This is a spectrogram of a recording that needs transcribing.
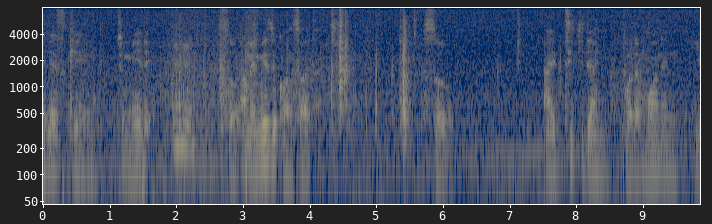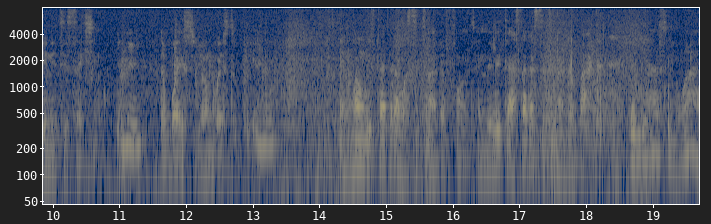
I just came to meet it. -hmm. So I'm a music consultant. So I teach them for the morning unity section, -hmm. the boys, young boys to play. -hmm. And when we started, I was sitting at the front, and then later I started sitting at the back. Then they asked me, why?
